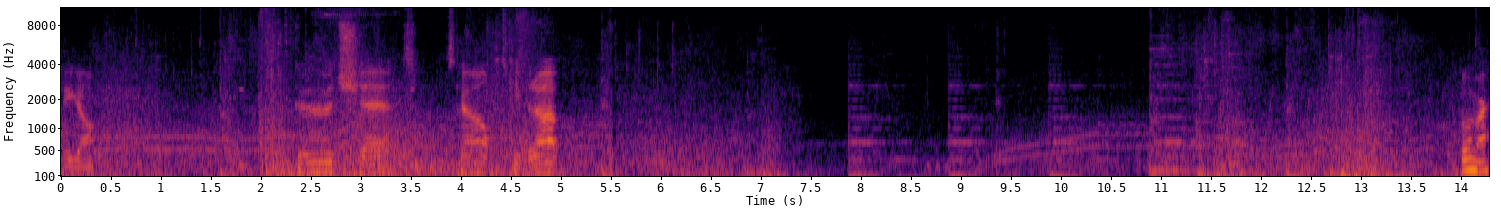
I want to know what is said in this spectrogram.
There you go. Good shit. Let's go. Let's keep it up. Boomer.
